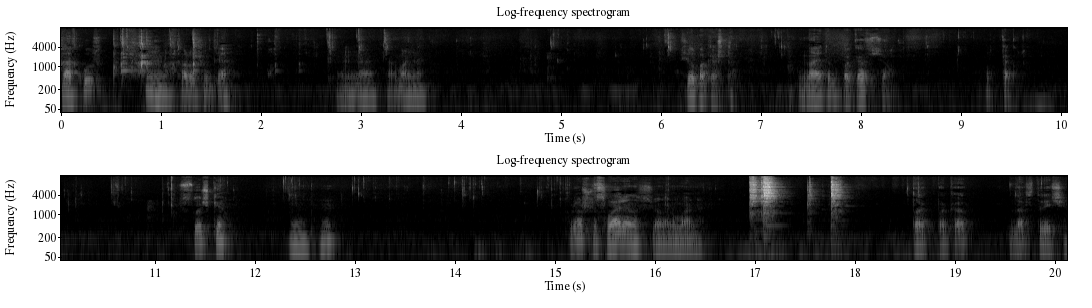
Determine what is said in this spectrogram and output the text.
На вкус. Угу, хорошенькая. Да, нормально. Все пока что. На этом пока все. Вот так вот. Кусочки. Угу. Хорошо сварено, все нормально. Так, пока. До встречи.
